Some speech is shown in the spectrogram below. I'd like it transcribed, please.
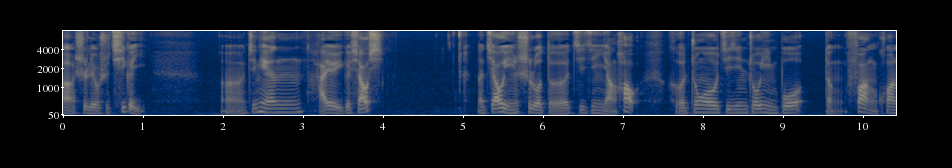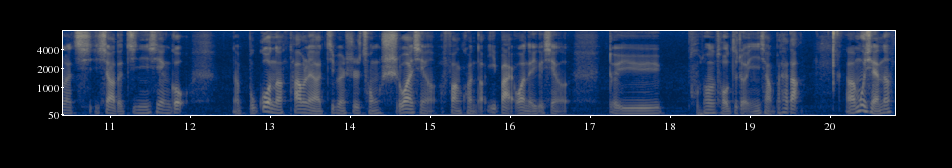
呃是六十七个亿。呃，今天还有一个消息，那交银施罗德基金杨浩和中欧基金周应波。等放宽了旗下的基金限购，那不过呢，他们俩基本是从十万限额放宽到一百万的一个限额，对于普通的投资者影响不太大。啊，目前呢，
